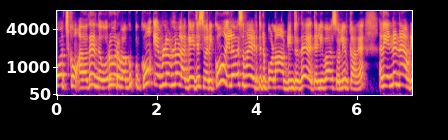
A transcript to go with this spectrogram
கோச்சுக்கும் அதாவது இந்த ஒரு ஒரு வகுப்புக்கும் எவ்வளவு எவ்வளோ லக்கேஜஸ் வரைக்கும் இலவசமா எடுத்துட்டு போகலாம் அப்படின்றத தெளிவா சொல்லியிருக்காங்க. அது என்னென்ன அப்படின்னா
